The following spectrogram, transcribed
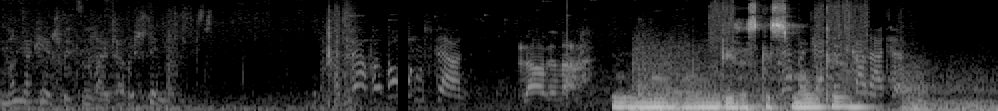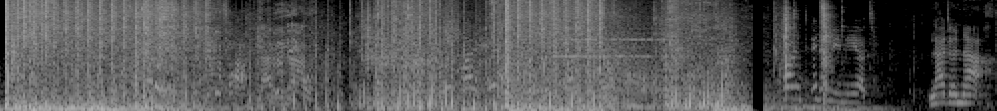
Neuer Killspitzenreiter bestimmt. Werfe Bogenstern. Lade nach. Uh, dieses Gesmoke. Granate. Lade nach.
